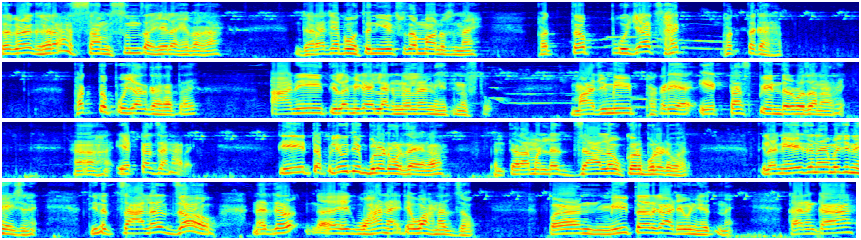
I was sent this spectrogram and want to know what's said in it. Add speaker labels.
Speaker 1: सगळं घर आज सामसूम झालेलं आहे बघा. घराच्या भोवतणी एकसुद्धा माणूस नाही. फक्त पूजाच आहे फक्त घरात. फक्त पूजाच घरात आहे. आणि तिला मी काही लग्नाला नेत नसतो. माझी मी फकडे आहे एकटाच पेंडरवर जाणार आहे. हां हां एकटाच जाणार आहे. ती टपली होती बुलेटवर जायला पण त्याला म्हणलं जा लवकर बुलेटवर. तिला न्यायचं नाही म्हणजे न्यायचं नाही. तिनं चालत जाव नाही तर एक वाहन आहे त्या वाहनात जाव. पण मी तर गाडीहून येत नाही. कारण का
